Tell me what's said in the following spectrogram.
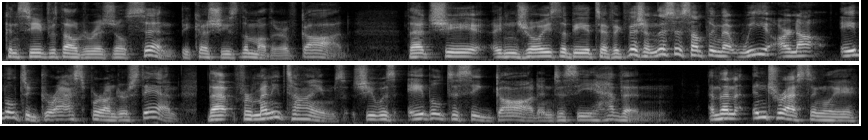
conceived without original sin, because she's the Mother of God. That she enjoys the beatific vision. This is something that we are not able to grasp or understand. That for many times she was able to see God and to see heaven. And then, interestingly,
